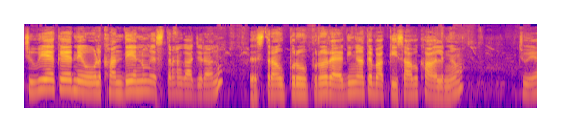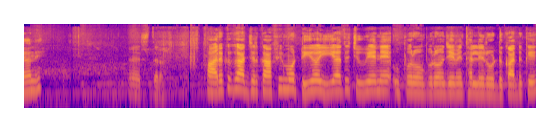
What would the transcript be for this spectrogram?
ਚੂਹੇ ਕੇ ਨਿਓਲ ਖਾਂਦੇ ਇਹਨੂੰ ਇਸ ਤਰ੍ਹਾਂ ਗਾਜਰਾਂ ਨੂੰ। ਇਸ ਤਰ੍ਹਾਂ ਉੱਪਰੋਂ ਉੱਪਰੋਂ ਰਹਿ ਗਈਆਂ ਤੇ ਬਾਕੀ ਸਭ ਖਾ ਲਈਆਂ ਵਾਂ। ਚੂਹਿਆਂ ਨੇ। ਇਸ ਤਰ੍ਹਾਂ। ਹਰ ਇੱਕ ਗਾਜਰ ਕਾਫੀ ਮੋਟੀ ਹੋਈ ਆ ਤੇ ਚੂਹੇ ਨੇ ਉੱਪਰੋਂ ਉੱਪਰੋਂ ਜਿਵੇਂ ਥੱਲੇ ਰੁੱਡ ਕੱਢ ਕੇ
